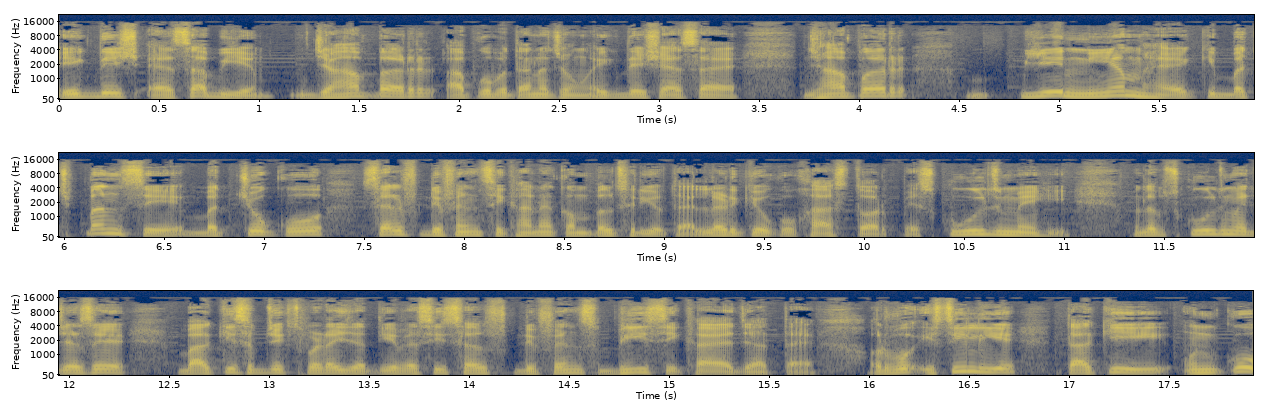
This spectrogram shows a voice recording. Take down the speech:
एक देश ऐसा भी है जहाँ पर, आपको बताना चाहूँगा, एक देश ऐसा है जहाँ पर ये नियम है कि बचपन से बच्चों को सेल्फ डिफेंस सिखाना कंपलसरी होता है, लड़कियों को खास तौर पे स्कूल्स में ही। मतलब स्कूल्स में जैसे बाकी सब्जेक्ट्स पढ़ाई जाती है, वैसी सेल्फ डिफेंस भी सिखाया जाता है। और वो इसीलिए ताकि उनको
